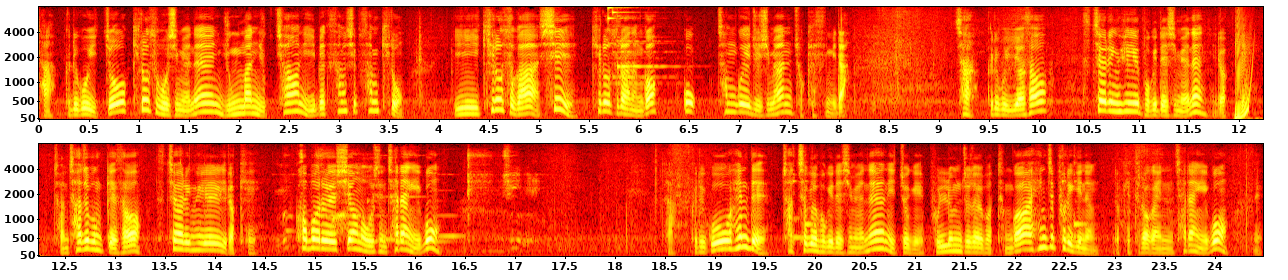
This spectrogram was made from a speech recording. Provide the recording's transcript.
자, 그리고 이쪽 키로수 보시면은 66,233km. 이 키로수가 실 키로수라는 거 꼭 참고해 주시면 좋겠습니다. 자, 그리고 이어서 스티어링 휠 보게 되시면은 이렇게 전 차주분께서 스티어링 휠 이렇게 커버를 씌워 놓으신 차량이고 자, 그리고 핸들 좌측을 보게 되시면은 이쪽에 볼륨 조절 버튼과 핸즈프리 기능 이렇게 들어가 있는 차량이고 네,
